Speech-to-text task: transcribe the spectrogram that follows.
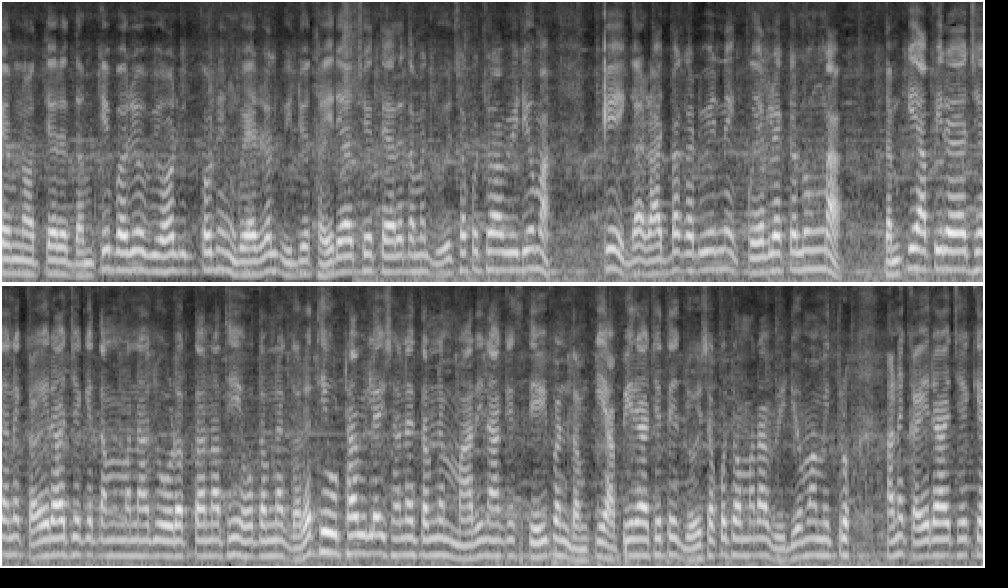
તેમનો અત્યારે ધમકી ભર્યો વિહોલ રિકોર્ડિંગ વાયરલ વીડિયો થઈ રહ્યા છે. ત્યારે તમે જોઈ શકો છો આ વિડીયોમાં કે રાજભા ગઢવીને કોયલેકનુંગમાં ધમકી આપી રહ્યા છે અને કહી રહ્યા છે કે તમે મને હજુ ઓળખતા નથી, હું તમને ઘરેથી ઉઠાવી લઈશ અને તમને મારી નાખીશ તેવી પણ ધમકી આપી રહ્યા છે. તે જોઈ શકો છો અમારા વિડીયોમાં મિત્રો. અને કહી રહ્યા છે કે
